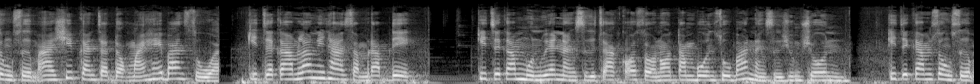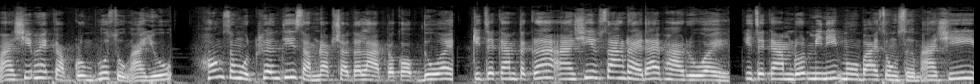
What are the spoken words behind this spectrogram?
ส่งเสริมอาชีพการจัดดอกไม้ให้บ้านสวน กิจกรรมเล่านิทานสำหรับเด็ก กิจกรรมหมุนเวียนหนังสือจากกศนตำบลสู่บ้านหนังสือชุมชน กิจกรรมส่งเสริมอาชีพให้กับกลุ่มผู้สูงอายุ ห้องสมุดเคลื่อนที่สำหรับชาวตลาดประกอบด้วย กิจกรรมตะกร้าอาชีพสร้างรายได้พารวย กิจกรรมรถมินิโมบายส่งเสริมอาชีพ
